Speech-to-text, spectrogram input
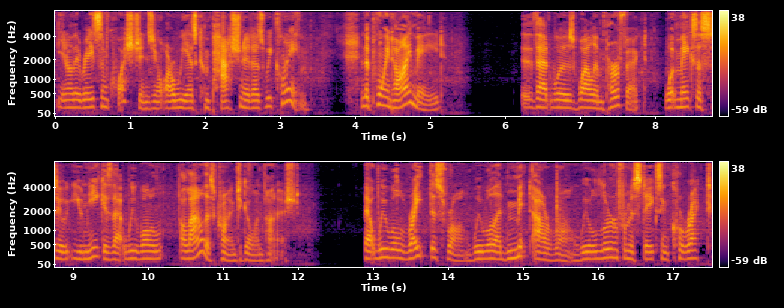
you know, they raised some questions. You know, are we as compassionate as we claim? And the point I made that was, while imperfect, what makes us so unique is that we won't allow this crime to go unpunished that we will right this wrong, we will admit our wrong, we will learn from mistakes and correct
